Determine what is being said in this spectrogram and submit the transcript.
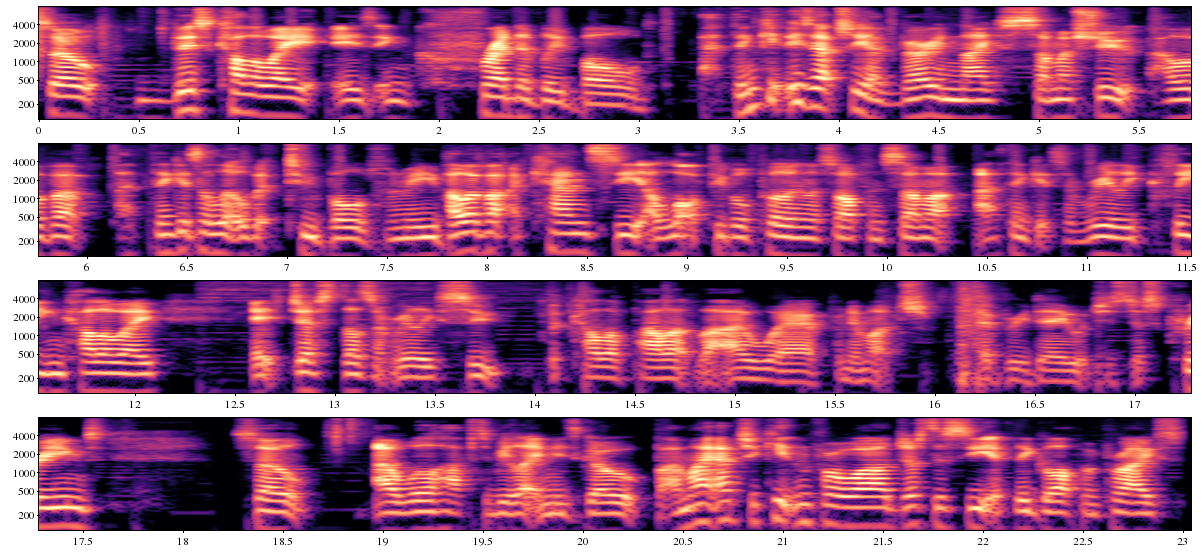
So this colorway is incredibly bold. I think it is actually a very nice summer shoot. However, I think it's a little bit too bold for me. However, I can see a lot of people pulling this off in summer. I think it's a really clean colorway. It just doesn't really suit the color palette that I wear pretty much every day, which is just creams. So I will have to be letting these go, but I might actually keep them for a while just to see if they go up in price.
